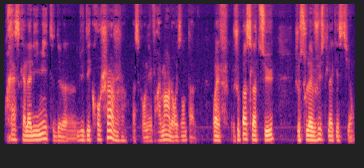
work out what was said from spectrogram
presque à la limite du décrochage, parce qu'on est vraiment à l'horizontale. Bref, je passe là-dessus, je soulève juste la question.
